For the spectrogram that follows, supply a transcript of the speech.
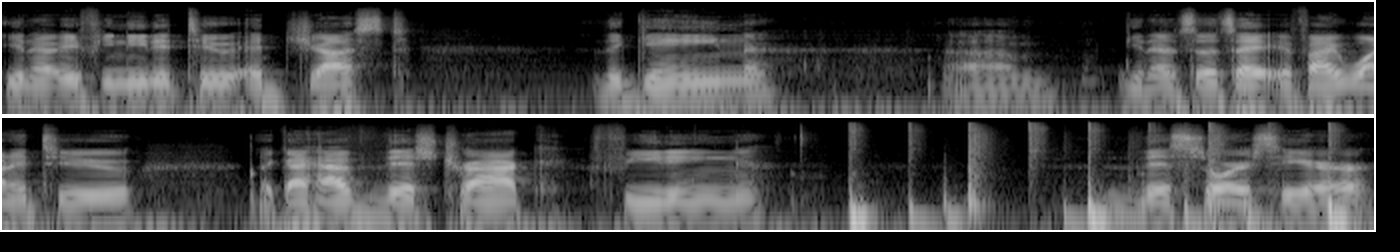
you know, if you needed to adjust the gain, um, you know, so let's say if I wanted to, like I have this track feeding this source here,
